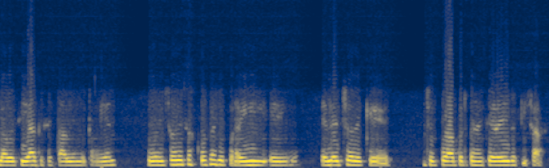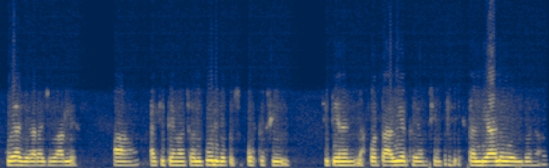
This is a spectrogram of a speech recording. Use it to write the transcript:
la obesidad que se está viendo también. son esas cosas que por ahí eh, el hecho de que yo pueda pertenecer a ellos quizás pueda llegar a ayudarles al sistema de salud pública, por supuesto, si, si tienen las puertas abiertas, siempre está el diálogo y bueno,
